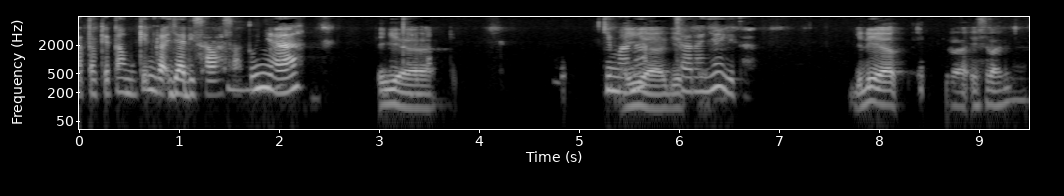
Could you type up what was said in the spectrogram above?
atau kita mungkin nggak jadi salah satunya. iya Gimana iya gitu caranya gitu? jadi ya ya istilahnya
